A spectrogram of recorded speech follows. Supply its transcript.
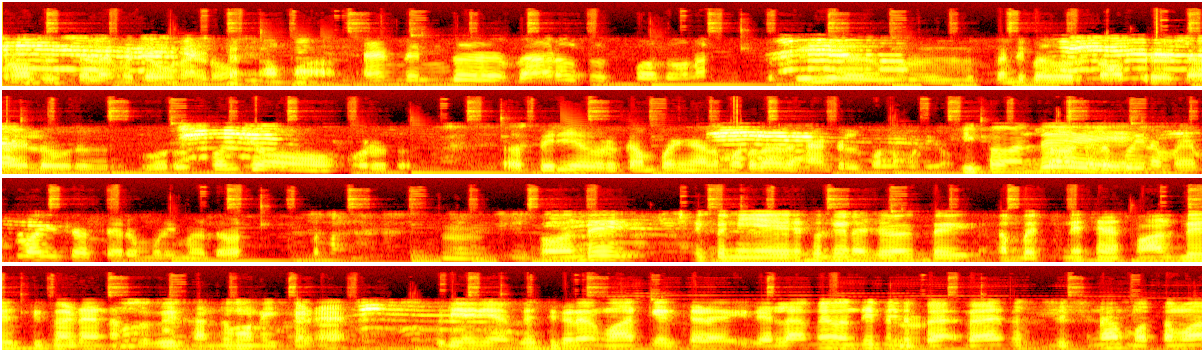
ப்ராஃபிட்ஸ் எல்லாமே டவுன் ஆயிடும். அண்ட் இந்த வேர் ஹவுசஸ் பார்த்தோம்னா பெரிய ஒரு கண்டிப்பா ஒரு கார்பரேட்டா இல்ல ஒரு ஒரு கொஞ்சம் ஒரு பெரிய ஒரு கம்பெனியால மட்டும் தான் அதை ஹேண்டில் பண்ண முடியும். இப்போ வந்து போய் நம்ம எம்ப்ளாயிஸா சேர முடியுமே தவிர. இப்போ வந்து இப்போ நீங்க சொன்னீங்க இப்போ நம்ம சின்ன சின்ன ஸ்மால் பேஸ்ட் கடை நம்ம வீடு சந்தமுனை கடை ஒரு ஏரியா பேஸ்ட் கடை மார்க்கெட் கடை இது எல்லாமே வந்து இப்போ இந்த வேற இருந்துச்சுன்னா மொத்தமா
